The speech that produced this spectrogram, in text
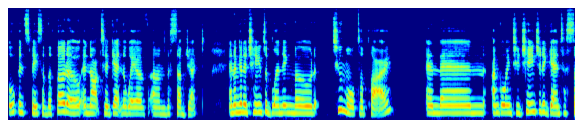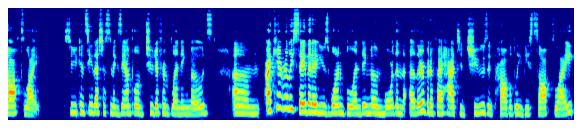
open space of the photo and not to get in the way of um, the subject. And I'm going to change the blending mode to multiply and then I'm going to change it again to soft light. So you can see that's just an example of two different blending modes. Um, I can't really say that I use one blending mode more than the other, but if I had to choose, it'd probably be soft light,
